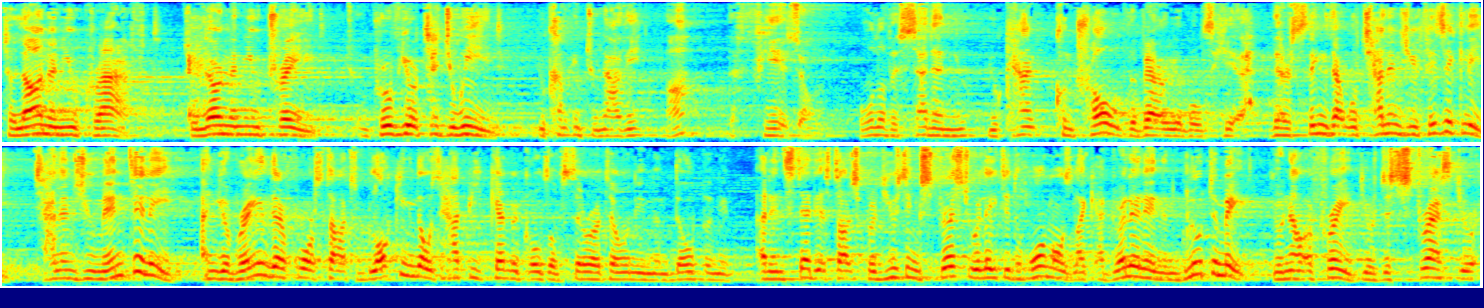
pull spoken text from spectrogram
To learn a new craft, to learn a new trade, to improve your tajweed. You come into now the, huh? the fear zone. All of a sudden you, can't control the variables here. There's things that will challenge you physically, challenge you mentally, and your brain therefore starts blocking those happy chemicals of serotonin and dopamine, and instead it starts producing stress-related hormones like adrenaline and glutamate. You're now afraid, you're distressed, you're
